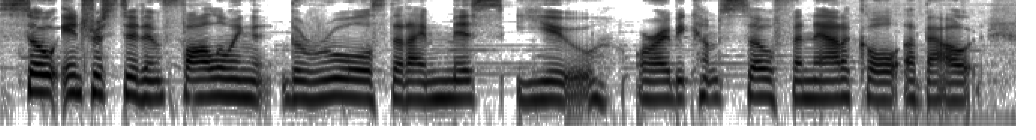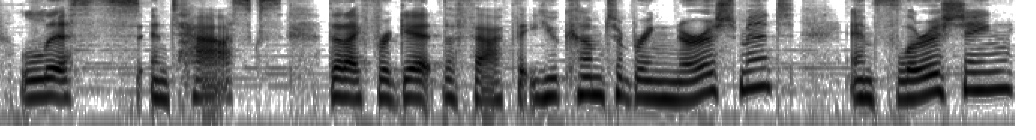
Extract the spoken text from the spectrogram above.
so interested in following the rules that I miss you, or I become so fanatical about lists and tasks that I forget the fact that you come to bring nourishment and flourishing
